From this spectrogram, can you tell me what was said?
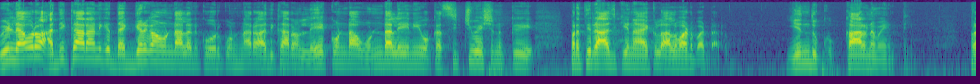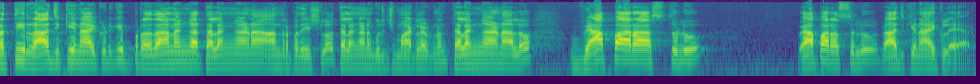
వీళ్ళెవరో అధికారానికి దగ్గరగా ఉండాలని కోరుకుంటున్నారు. అధికారం లేకుండా ఉండలేని ఒక సిచ్యువేషన్కి ప్రతి రాజకీయ నాయకులు అలవాటు పడ్డారు. ఎందుకు? కారణం ఏంటి? ప్రతి రాజకీయ నాయకుడికి ప్రధానంగా తెలంగాణ ఆంధ్రప్రదేశ్లో తెలంగాణ గురించి మాట్లాడుకున్నాం. తెలంగాణలో వ్యాపారస్తులు వ్యాపారస్తులు రాజకీయ నాయకులయ్యారు.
